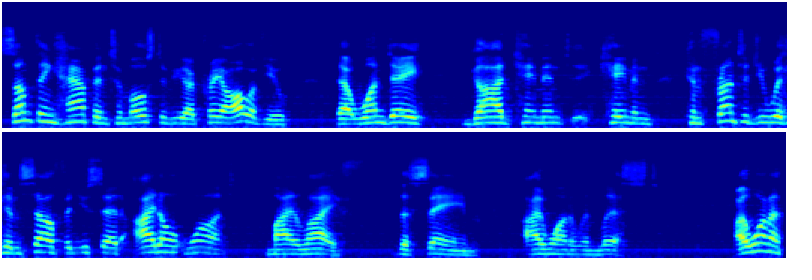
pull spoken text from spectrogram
Something happened to most of you, I pray all of you, that one day God came in came and confronted you with himself and you said, I don't want my life the same. I want to enlist. I want to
